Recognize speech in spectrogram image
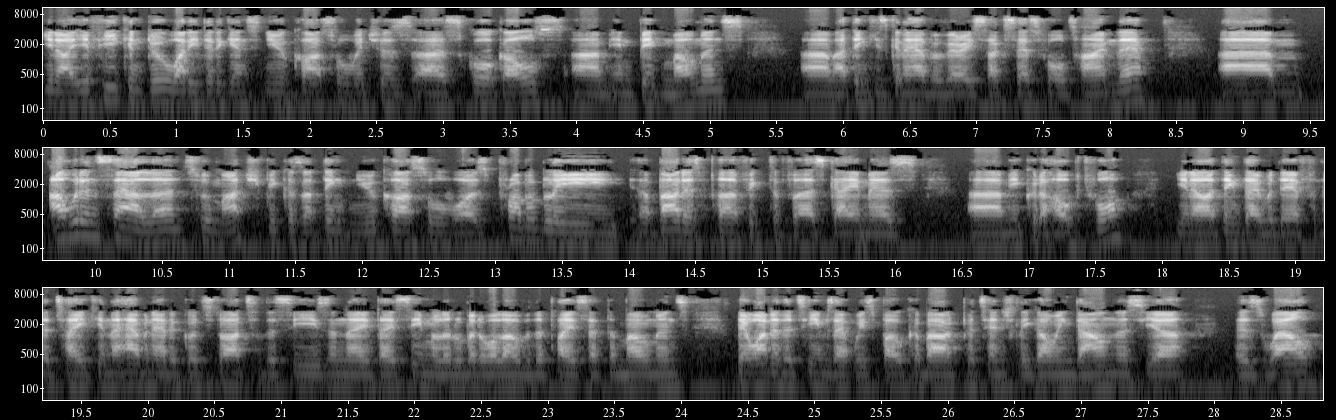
you know, if he can do what he did against Newcastle, which is uh, score goals um, in big moments, um, I think he's going to have a very successful time there. Um, I wouldn't say I learned too much because I think Newcastle was probably about as perfect the first game as um, he could have hoped for. You know, I think they were there for the taking. They haven't had a good start to the season. They they seem a little bit all over the place at the moment. They're one of the teams that we spoke about potentially going down this year as well.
